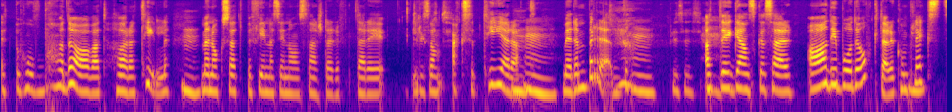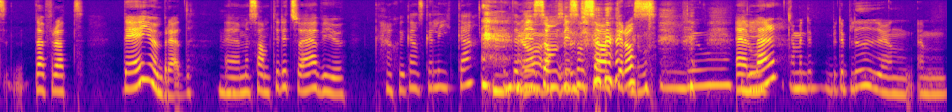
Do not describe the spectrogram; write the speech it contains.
ett behov både av att höra till Mm. men också att befinna sig någonstans där det, där det är liksom accepterat Mm. med en bredd. Mm. Precis. Att det är ganska så här, ja det är både och där, det är komplext därför att det är ju en bredd. Mm. Eh, men samtidigt så är vi ju kanske ganska lika. Det är Ja, vi, som, vi som söker oss. Jo. Eller? Ja, men det, det blir ju en, en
